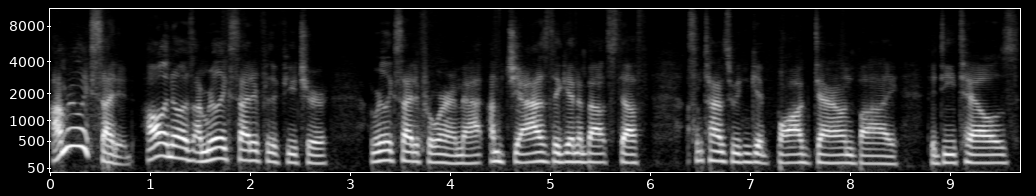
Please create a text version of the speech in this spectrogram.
I'm really excited. All I know is I'm really excited for the future. I'm really excited for where I'm at. I'm jazzed again about stuff. Sometimes we can get bogged down by the details,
